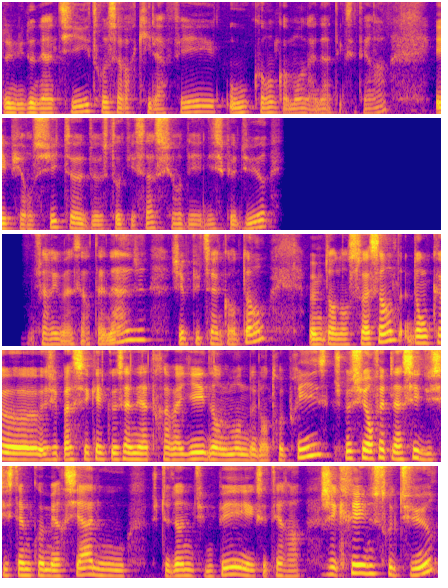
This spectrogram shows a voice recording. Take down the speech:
de lui donner un titre, savoir qui l'a fait, où, quand, comment, la date, etc. Et puis ensuite de stocker ça sur des disques durs. J'arrive à un certain âge, j'ai plus de 50 ans, même tendance 60, donc euh, j'ai passé quelques années à travailler dans le monde de l'entreprise. Je me suis en fait lassée du système commercial où je te donne, tu me paies, etc. J'ai créé une structure,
